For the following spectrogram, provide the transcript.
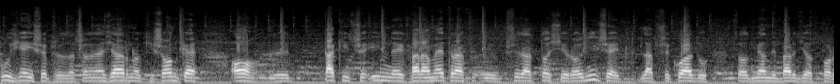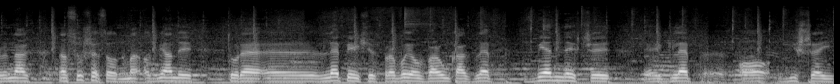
późniejsze, przeznaczone na ziarno, kiszonkę o takich czy innych parametrach przydatności rolniczej. Dla przykładu są odmiany bardziej odporne na, na suszę, są odmiany, które lepiej się sprawują w warunkach gleb zmiennych czy gleb e, o niższej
